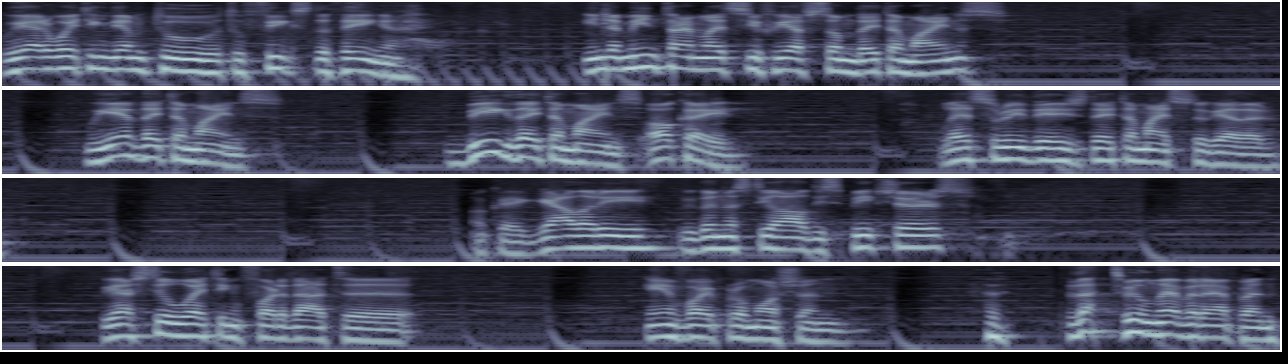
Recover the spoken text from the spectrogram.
We are waiting them to, to fix the thing. In the meantime, let's see if we have some data mines. We have data mines. Big data mines. Okay. Let's read these data mines together. Okay, gallery. We're gonna steal all these pictures. We are still waiting for that uh, envoy promotion. that will never happen.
